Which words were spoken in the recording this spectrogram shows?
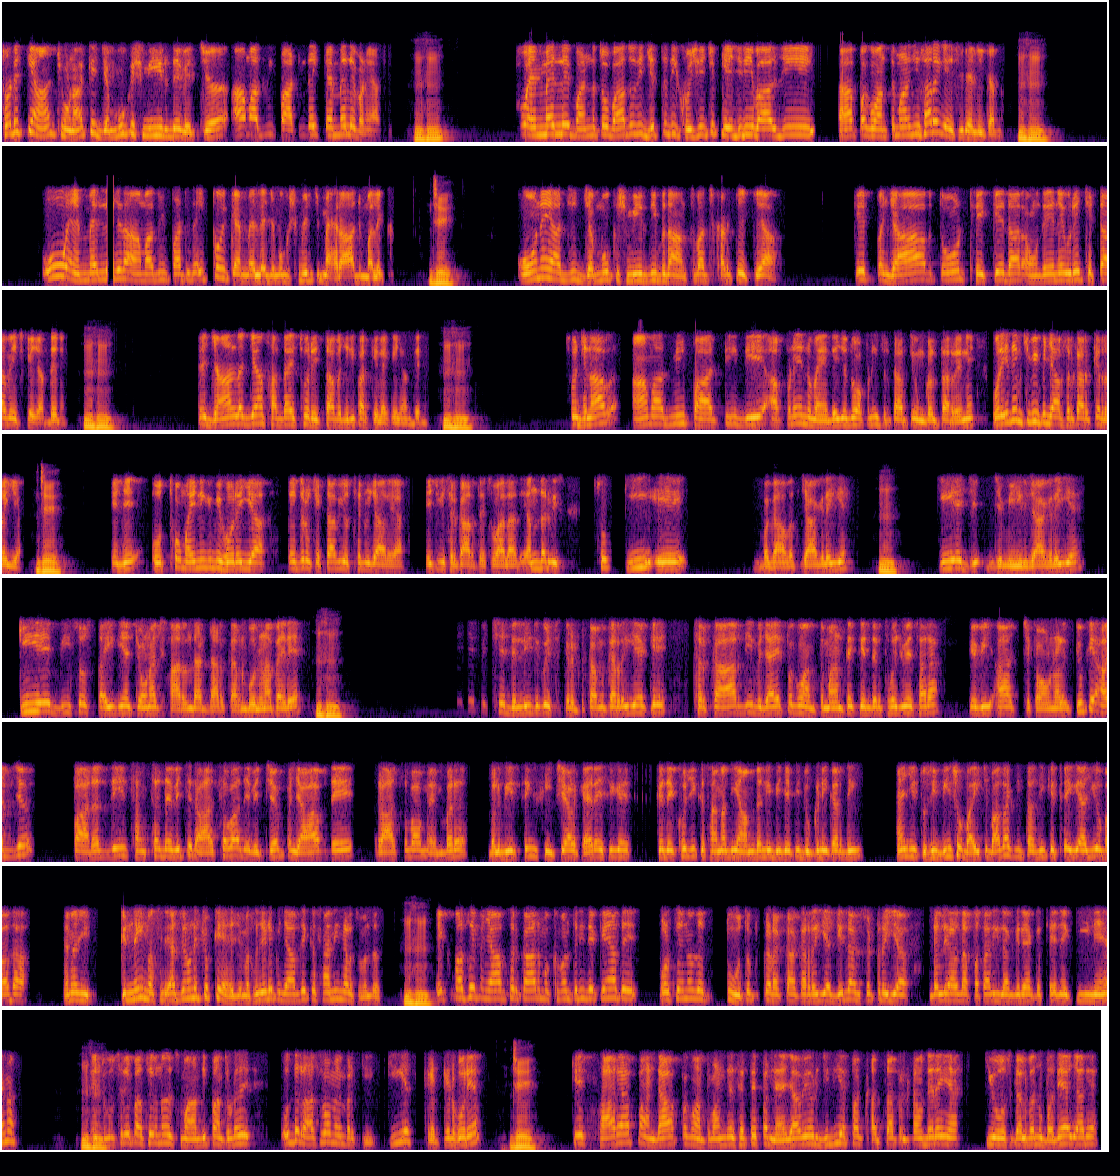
ਤੁਹਾਡੇ ਧਿਆਨ ਚ ਹੋਣਾ ਕਿ ਜੰਮੂ ਕਸ਼ਮੀਰ ਦੇ ਵਿੱਚ ਆਮ ਆਦਮੀ ਪਾਰਟੀ ਦਾ ਇੱਕ ਐਮਐਲਏ ਬਣਿਆ ਸੀ। ਹੂੰ ਹੂੰ। ਉਹ ਐਮਐਲਏ ਬਣਨ ਤੋਂ ਬਾਅਦ ਉਹਦੀ ਜਿੱਤ ਦੀ ਖੁਸ਼ੀ ਚ ਕੇਜਰੀਵਾਲ ਜੀ ਆ ਭਗਵੰਤ ਮਾਨ ਜੀ ਸਾਰੇ ਗਏ ਸੀ ਰੈਲੀ ਕਰਨ। ਹੂੰ ਹੂੰ। ਉਹ ਐਮਐਲਏ ਜਿਹੜਾ ਆਮ ਆਦਮੀ ਪਾਰਟੀ ਦਾ ਇੱਕੋ ਇੱਕ ਐਮਐਲਏ ਜੰਮੂ ਕਸ਼ਮੀਰ ਚ ਮਹਿਰਾਜ ਮਲਿਕ। ਜੀ। ਉਹਨੇ ਅੱਜ ਜੰਮੂ ਕਸ਼ਮੀਰ ਦੀ ਵਿਧਾਨ ਸਭਾ 'ਚ ਖੜ ਕੇ ਕਿਹਾ ਕਿ ਪੰਜਾਬ ਤੋਂ ਠੇਕੇਦਾਰ ਆਉਂਦੇ ਨੇ ਉਰੇ ਚਿੱਟਾ ਵੇਚ ਕੇ ਜਾਂਦੇ ਨੇ। ਹੂੰ ਹੂੰ। ਤੇ ਜਾਣ ਲੱਗਿਆ ਸਾਡਾ ਇੱਥੋਂ ਰੇਤਾ ਬਜਰੀ ਭਰ ਕੇ ਲੈ ਕੇ ਜਾਂਦੇ ਨੇ। ਹੂੰ ਹੂੰ। ਸੋ ਜਨਾਬ ਆਮ ਆਦਮੀ ਪਾਰਟੀ ਦੇ ਆਪਣੇ ਨੁਮਾਇੰਦੇ ਜਦੋਂ ਆਪਣੀ ਸਰਕਾਰ ਤੇ ਉਂਗਲ ਧਰ ਰਹੇ ਨੇ ਔਰ ਇਹਦੇ ਵਿੱਚ ਵੀ ਪੰਜਾਬ ਸਰਕਾਰ ਕਰ ਰਹੀ ਆ। ਜੀ। ਕਿ ਜੇ ਉੱਥੋਂ ਮਾਈਨਿੰਗ ਵੀ ਹੋ ਰਹੀ ਆ ਤੇ ਇਧਰੋਂ ਚਿੱਟਾ ਵੀ ਉੱਥੇ ਨੂੰ ਜਾ ਰਿਹਾ ਇਹ 'ਚ ਵੀ ਸਰਕਾਰ ਤੇ ਸਵਾਲ ਆ ਤੇ ਅੰਦਰ ਵੀ ਸੋ ਕੀ ਇਹ ਬਗਾਵਤ ਜਾਗ ਰਹੀ ਹੈ? ਹੂੰ। ਕੀ ਇਹ ਜ਼ਮੀਰ ਜਾਗ ਰਹੀ ਹੈ? ਕੀ ਇਹ 2027 ਦੀਆਂ ਚੋਣਾਂ 'ਚ ਹਾਰਨ ਦਾ ਡਰ ਕਾਰਨ ਬੋਲਣਾ ਪੈ ਰਿਹਾ? ਹੈ। ਹੂੰ ਹੂੰ ਇਹਦੇ ਪਿੱਛੇ ਦਿੱਲੀ 'ਚ ਕੋਈ ਸਕ੍ਰਿਪਟ ਕੰਮ ਕਰ ਰਹੀ ਹੈ ਕਿ ਸਰਕਾਰ ਦੀ ਬਜਾਏ ਭਗਵੰਤ ਮਾਨ ਤੇ ਕੇਂਦਰਿਤ ਹੋ ਜਾਵੇ ਸਾਰਾ ਕਿ ਵੀ ਆ ਚੁਕਾਉਣ ਵਾਲੇ ਕਿਉਂਕਿ ਅੱਜ ਭਾਰਤ ਦੀ ਸੰਸਦ ਦੇ ਵਿੱਚ ਰਾਜ ਸਭਾ ਦੇ ਵਿੱਚ ਪੰਜਾਬ ਦੇ ਰਾਜ ਸਭਾ ਮੈਂਬਰ ਬਲਬੀਰ ਸਿੰਘ ਸੀਚੇਵਾਲ ਕਹਿ ਰਹੇ ਸੀਗੇ ਕਿ ਦੇਖੋ ਜੀ ਕਿਸਾਨਾਂ ਦੀ ਆਮਦਨੀ ਬੀਜੇਪੀ ਦੁੱਗਣੀ ਕਰਦੀ। ਹੈ ਜੀ ਤੁਸੀਂ 2022 ਚ ਵਾਅਦਾ ਕੀਤਾ ਸੀ ਕਿੱਥੇ ਗਿਆ ਜੀ ਉਹ ਵਾਅਦਾ? ਹੈ ਨਾ ਜੀ? ਕਿੰਨੇ ਹੀ ਮਸਲੇ ਅੱਜ ਉਹਨਾਂ ਨੇ ਚੁੱਕੇ ਇਹ ਜਿਹੇ ਮਸਲੇ ਜਿਹੜੇ ਪੰਜਾਬ ਦੇ ਕਿਸਾਨੀ ਨਾਲ ਸੰਬੰਧਿਤ ਹੂੰ ਹੂੰ। ਇੱਕ ਪਾਸੇ ਪੰਜਾਬ ਸਰਕਾਰ ਮੁੱਖ ਮੰਤਰੀ ਦੇ ਕਿਹਾ ਤੇ ਪੁਲਿਸ ਇਹਨਾਂ ਦਾ ਧੂਤ ਕੜਕਾ ਕਰ ਰਹੀ ਆ ਜ਼ਿਲ੍ਹਾ ਨੂੰ ਸੁੱਟ ਰਹੀ ਆ ਡੱਲਿਆਂ ਦਾ ਪਤਾ ਨਹੀਂ ਲੱਗ ਰਿਹਾ ਕਿੱਥੇ ਨੇ ਕੀ ਨੇ ਹੂੰ ਤੇ ਦੂਸਰੇ ਪਾਸੇ ਉਹਨਾਂ ਦੇ ਸਮਾਨ ਦੀ ਭੰਨਤੋੜ ਉਧਰ ਰਾਜਸਭਾ ਮੈਂਬਰ ਕੀ? ਕੀ ਇਹ ਸਕ੍ਰਿਪਟਡ ਹੋ ਰਿਹਾ? ਜੀ। ਕਿ ਸਾਰਾ ਭਾਂਡਾ ਭਗਵੰਤ ਮਾਨ ਦੇ ਸਿਰ ਤੇ ਭੰਨਿਆ ਜਾਵੇ ਔਰ ਜਿਹਦੀ ਆਪਾਂ ਖਾਤਾ ਪ੍ਰਗਟਾਉਂਦੇ ਰਹੇ ਆ ਕਿ ਉਸ ਗੱਲ ਵੱਲ ਨੂੰ ਵਧਿਆ ਜਾ ਰਿਹਾ।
